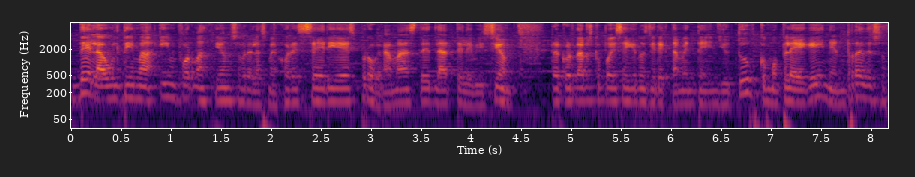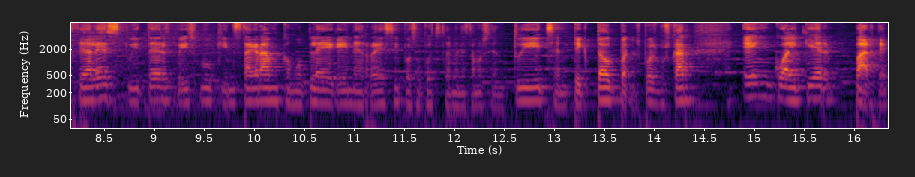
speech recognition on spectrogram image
de la última información sobre las mejores series, programas de la televisión. Recordaros que podéis seguirnos directamente en YouTube como Play Again, en redes sociales, Twitter, Facebook, Instagram como PlayGameRS y por supuesto también estamos en Twitch, en TikTok, bueno, os puedes buscar en cualquier parte.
